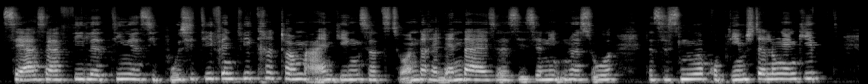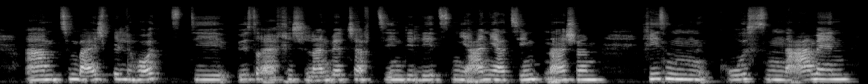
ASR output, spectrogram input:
sehr, sehr viele Dinge sich positiv entwickelt haben, auch im Gegensatz zu anderen Ländern. Also es ist ja nicht nur so, dass es nur Problemstellungen gibt. Ähm, zum Beispiel hat die österreichische Landwirtschaft in den letzten Jahren, Jahrzehnten auch schon riesengroßen Namen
